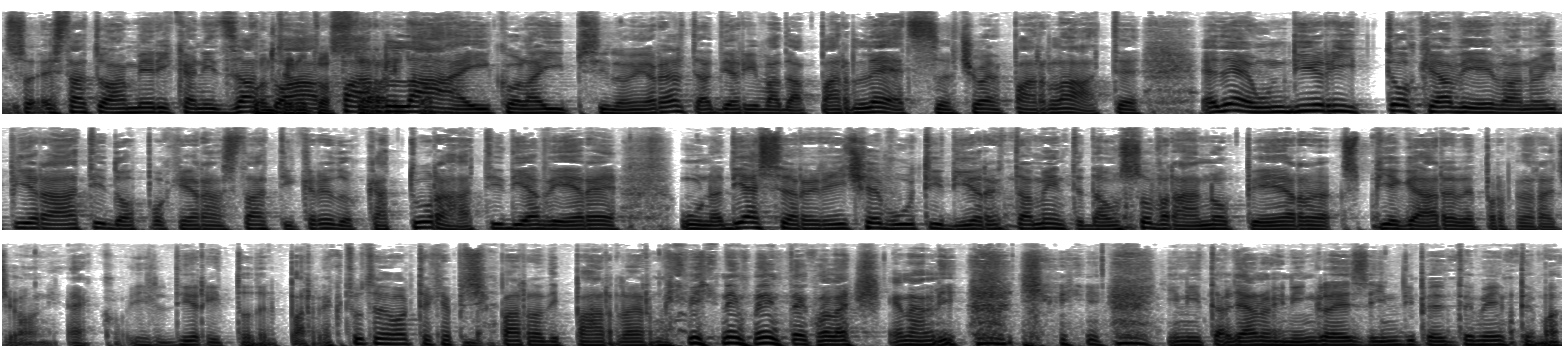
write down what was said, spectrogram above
Caraibi. è stato americanizzato Contenuto a storico. parlai con la Y, in realtà deriva da parlez, cioè parlate, ed è un diritto che avevano i pirati dopo che erano stati, credo, catturati, di, avere una, di essere ricevuti direttamente da un sovrano per spiegare le proprie ragioni. Ecco, il diritto del parler. Tutte le volte che si parla di parler mi viene in mente quella scena lì, in italiano e in inglese, indipendentemente, ma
